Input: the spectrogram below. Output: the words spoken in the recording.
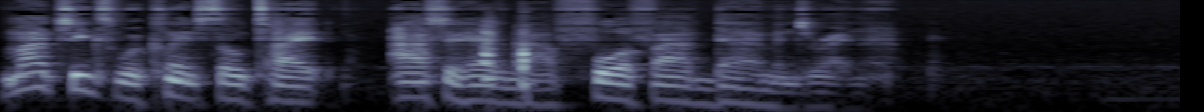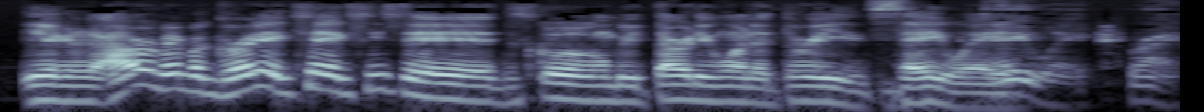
my cheeks were clenched so tight. I should have about four or five diamonds right now. Yeah, I remember Greg text, he said the score was gonna be thirty one to three day way. Anyway, right?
